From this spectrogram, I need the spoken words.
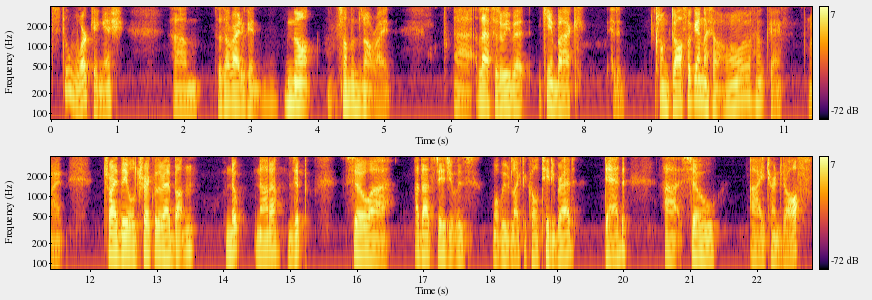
still working ish. Um, so I thought, right, okay, not something's not right. Uh, left it a wee bit, came back, it had clunked off again. I thought, oh, okay, right. Tried the old trick with the red button. Nope, nada, zip. So uh, at that stage, it was what we would like to call titty bread, dead. Uh, so I turned it off,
